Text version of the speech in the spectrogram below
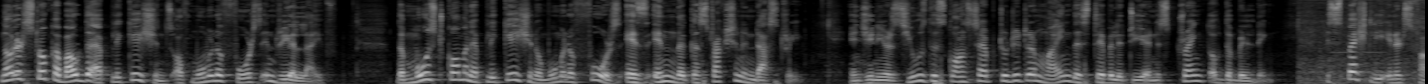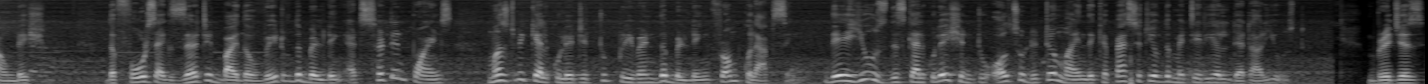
Now let's talk about the applications of moment of force in real life. The most common application of moment of force is in the construction industry. Engineers use this concept to determine the stability and strength of the building, especially in its foundation. The force exerted by the weight of the building at certain points must be calculated to prevent the building from collapsing. They use this calculation to also determine the capacity of the material that are used. Bridges,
